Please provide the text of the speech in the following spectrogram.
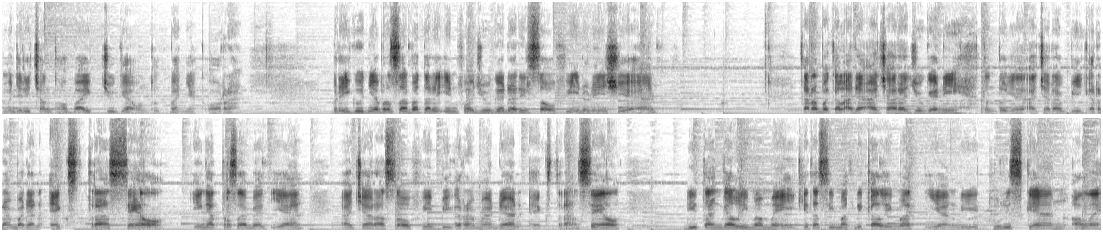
menjadi contoh baik juga untuk banyak orang. Berikutnya persahabat dari info juga dari Sofi Indonesia Karena bakal ada acara juga nih Tentunya acara Big Ramadan Extra Sale Ingat persahabat ya Acara Sofi Big Ramadan Extra Sale di tanggal 5 Mei. Kita simak di kalimat yang dituliskan oleh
